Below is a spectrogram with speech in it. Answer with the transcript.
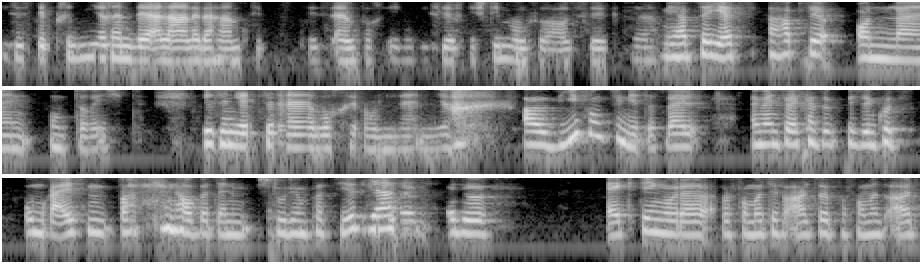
dieses deprimierende alleine daheim sitzt, das einfach irgendwie sich auf die Stimmung so auswirkt. Ja. Ihr habt ja jetzt, habt ihr Online-Unterricht? Wir sind jetzt seit einer Woche online, ja. Aber wie funktioniert das? Weil, ich meine, vielleicht kannst du ein bisschen kurz umreißen, was genau bei deinem Studium passiert. Ja. Also Acting oder Performative Art oder Performance Art,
